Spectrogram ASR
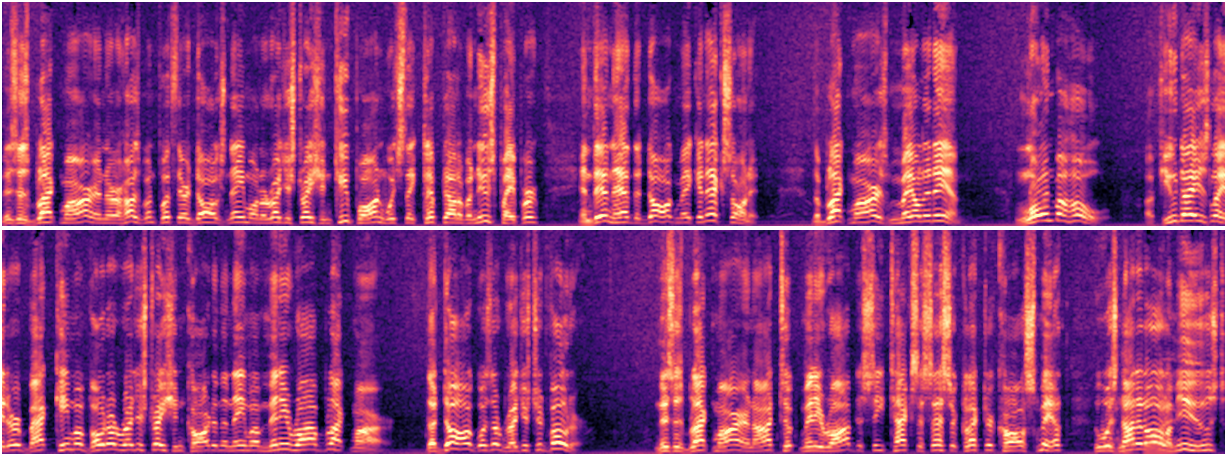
Mrs. Blackmire and her husband put their dog's name on a registration coupon, which they clipped out of a newspaper, and then had the dog make an X on it. The Blackmires mailed it in. Lo and behold, a few days later, back came a voter registration card in the name of Minnie Rob Blackmire. The dog was a registered voter. Mrs. Blackmire and I took Minnie Rob to see tax assessor collector Carl Smith, who was not at all amused.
